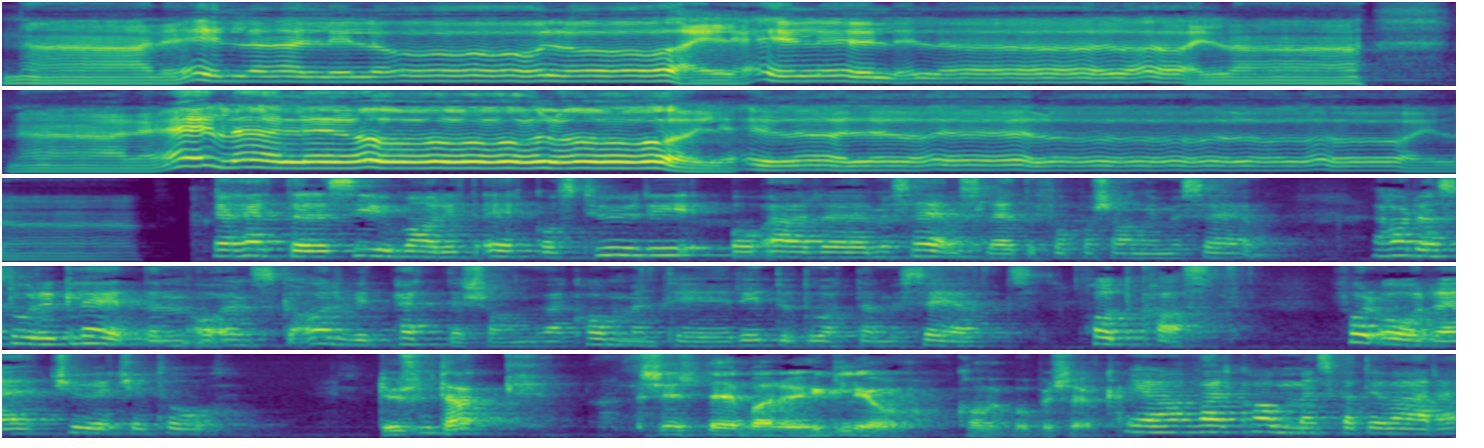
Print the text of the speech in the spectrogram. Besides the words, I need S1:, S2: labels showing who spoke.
S1: Na le la le lo lo ai
S2: Jeg heter Siv-Marit Ekås Turi og er eh, museumsleder for Porsanger museum. Jeg har den store gleden å ønske Arvid Petterson velkommen til Riddarduottar museets podkast for året 2022.
S3: Tusen takk. Jeg syns det er bare hyggelig å komme på besøk.
S2: Ja, velkommen skal du være.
